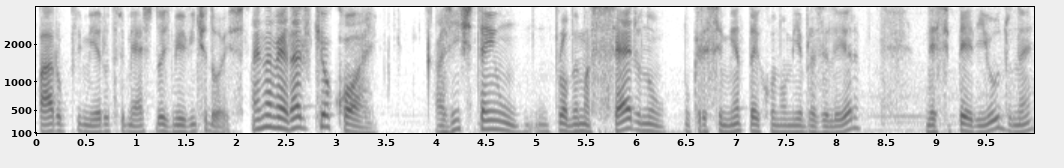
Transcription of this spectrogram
para o primeiro trimestre de 2022. Mas na verdade, o que ocorre? A gente tem um, um problema sério no, no crescimento da economia brasileira nesse período, né?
